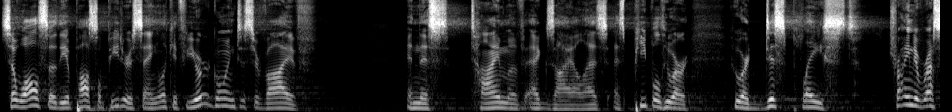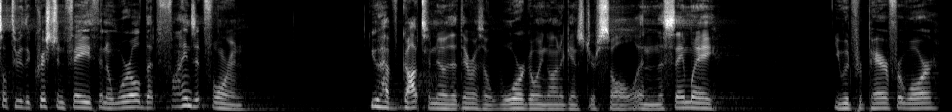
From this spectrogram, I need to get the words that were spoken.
So, also, the Apostle Peter is saying, look, if you're going to survive in this time of exile as, as people who are, who are displaced, trying to wrestle through the Christian faith in a world that finds it foreign, you have got to know that there is a war going on against your soul. And in the same way you would prepare for war,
